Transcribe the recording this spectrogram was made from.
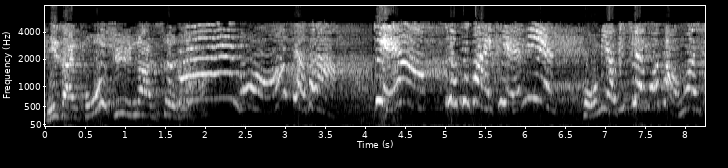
你在何许安身？我晓得啦，爹啊，就是在前面破庙的见我早安村。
